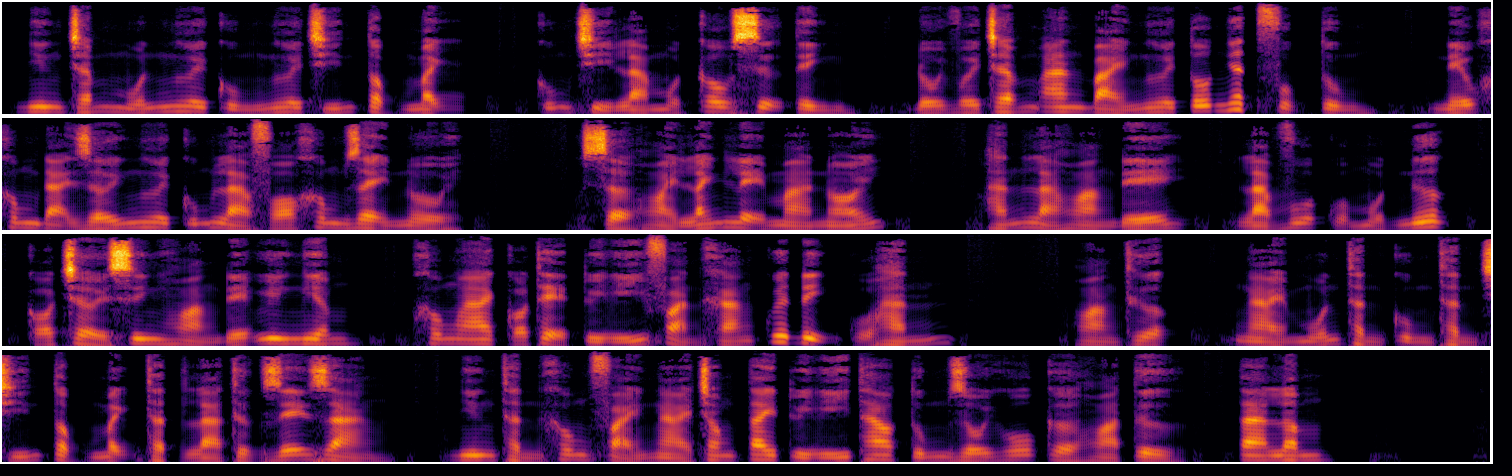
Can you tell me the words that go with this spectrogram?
nhưng chấm muốn ngươi cùng ngươi chín tộc mệnh, cũng chỉ là một câu sự tình, đối với chấm an bài ngươi tốt nhất phục tùng, nếu không đại giới ngươi cũng là phó không dậy nổi. Sở hoài lãnh lệ mà nói, hắn là hoàng đế, là vua của một nước, có trời sinh hoàng đế uy nghiêm, không ai có thể tùy ý phản kháng quyết định của hắn. Hoàng thượng, ngài muốn thần cùng thần chín tộc mệnh thật là thực dễ dàng, nhưng thần không phải ngài trong tay tùy ý thao túng dối gỗ cờ hòa tử, ta lâm.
